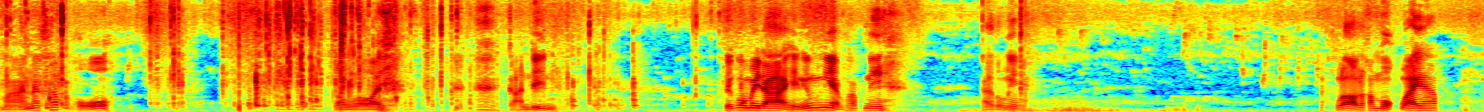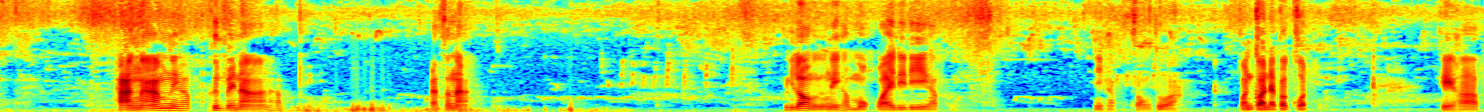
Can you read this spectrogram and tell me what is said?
หมานนะครับ โหร่องรอย การดิ้นนึกว่าไม่ได้เห็นเงียบๆครับนี่จากตรงนี้รอบแล้วครับหมกไว้ครับ ทางน้ำนี่ครับ ขึ้นไปนานะครับ ลักษณะ มีร่องอยู่ตรงนี้ครับหมกไว้ดีๆครับ นี่ครับสองตัว วันก่อนได้ปรากฏ โอเคครับ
